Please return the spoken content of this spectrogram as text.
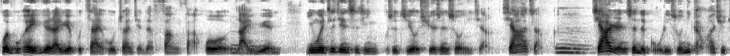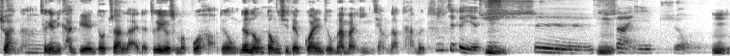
会不会越来越不在乎赚钱的方法或来源？因为这件事情不是只有学生受影响，家长、嗯家人甚至鼓励说：“你赶快去赚啊！这个你看别人都赚来的，这个有什么不好？”这种那种东西的观念就慢慢影响到他们。其实这个也是嗯算一种嗯，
